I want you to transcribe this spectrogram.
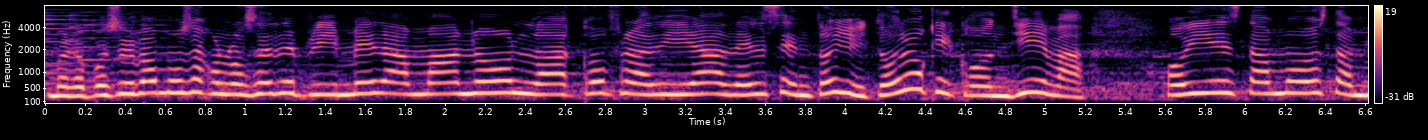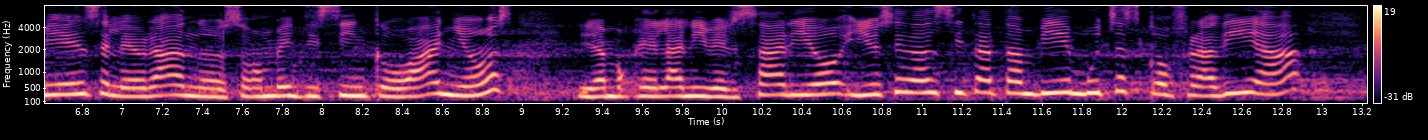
Bueno, pues hoy vamos a conocer de primera mano la cofradía del Centollo y todo lo que conlleva. Hoy estamos también celebrando, son 25 años, digamos que el aniversario, y hoy se dan cita también muchas cofradías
